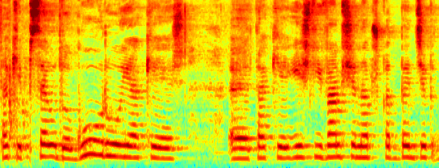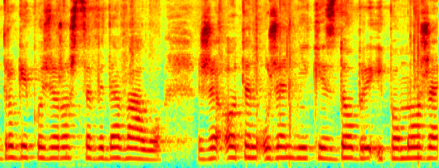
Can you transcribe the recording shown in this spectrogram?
takie pseudoguru jakieś, e, takie, jeśli Wam się na przykład będzie, drogie koziorożce, wydawało, że o ten urzędnik jest dobry i pomoże,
